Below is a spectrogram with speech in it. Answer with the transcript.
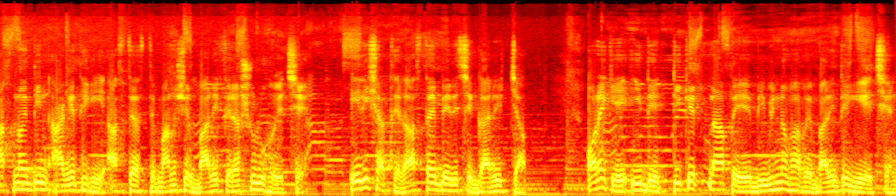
আট নয় দিন আগে থেকেই আস্তে আস্তে মানুষের বাড়ি ফেরা শুরু হয়েছে। এরই সাথে রাস্তায় বেড়েছে গাড়ির চাপ। অনেকে ঈদের টিকিট না পেয়ে বিভিন্নভাবে বাড়িতে গিয়েছেন।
